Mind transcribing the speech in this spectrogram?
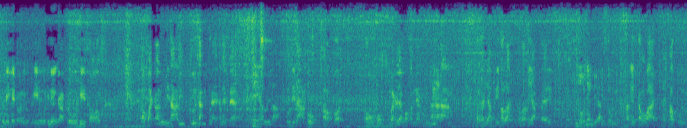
ตรงนี้เห็นว่ามีรูที่หนึ่งกับรูที่สองต่อไปก็รูที่สามรูที่สามอยู่ตรงไหนคะในแบบนี่ครับรูที่สามรูที่สามปุ๊บเขากดตรงปุ๊บมันก็จะบอกตำแหน่งรูที่สามเขาขยับสีเท่าไหร่แล้วก็ขยับไปที่ศูนย์อย่างเดียวที่ศูนย์ทั้งเอ็กทั้งวายให้เข้าศูนย์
